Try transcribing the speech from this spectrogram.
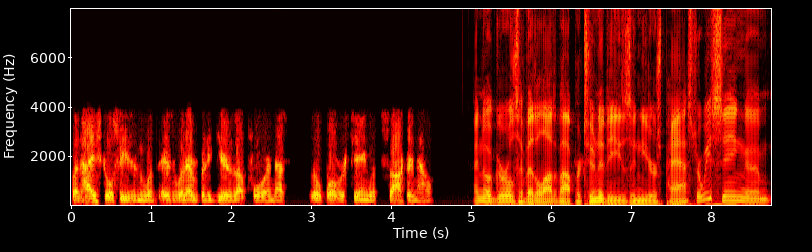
But high school season is what everybody gears up for, and that's what we're seeing with soccer now. I know girls have had a lot of opportunities in years past. Are we seeing um,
